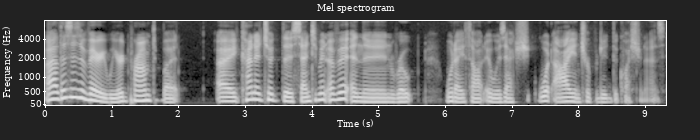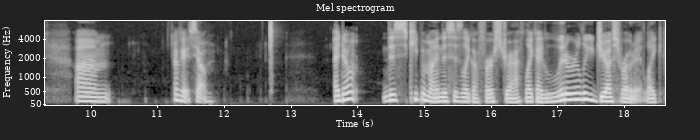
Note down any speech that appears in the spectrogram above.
Uh, this is a very weird prompt, but I kind of took the sentiment of it and then wrote what I thought it was actually, what I interpreted the question as. Um, okay, so I don't this keep in mind this is like a first draft. Like i literally just wrote it. Like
